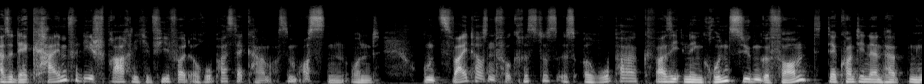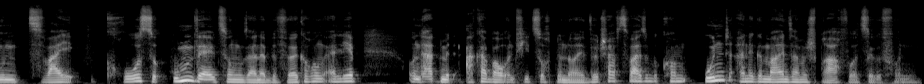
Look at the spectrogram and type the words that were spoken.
Also der Keim für die sprachliche Vielfalt Europas, der kam aus dem Osten. Und um 2000 vor Christus ist Europa quasi in den Grundzügen geformt. Der Kontinent hat nun zwei große Umwälzungen seiner Bevölkerung erlebt und hat mit Ackerbau und Viehzucht eine neue Wirtschaftsweise bekommen und eine gemeinsame Sprachwurzel gefunden.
